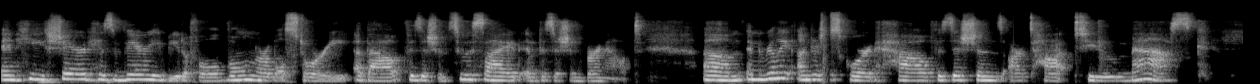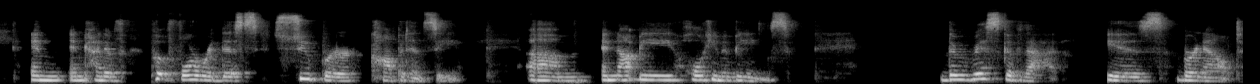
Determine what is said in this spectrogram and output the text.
And he shared his very beautiful, vulnerable story about physician suicide and physician burnout um, and really underscored how physicians are taught to mask and, and kind of put forward this super competency um, and not be whole human beings. The risk of that is burnout.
